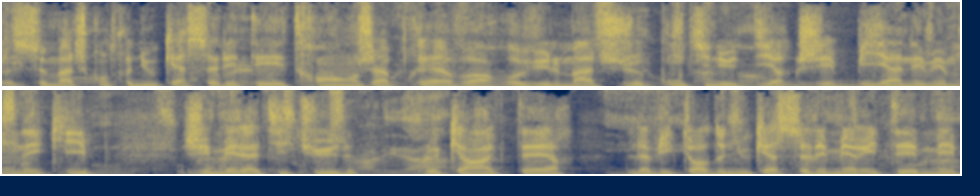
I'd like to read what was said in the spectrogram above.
euh, ce match contre Newcastle était étrange. Après avoir revu le match, je continue de dire que j'ai bien aimé mon équipe. J'ai aimé l'attitude, le caractère. La victoire de Newcastle est méritée, mais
